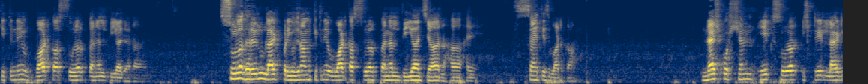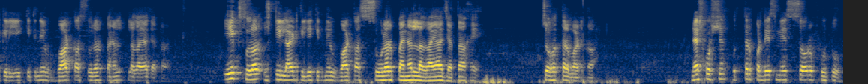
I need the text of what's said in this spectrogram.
कितने वाट का सोलर पैनल दिया जा रहा है? सोलर घरेलू लाइट परियोजना में कितने वाट का सोलर पैनल दिया जा रहा है? सैंतीस वाट का। नेक्स्ट क्वेश्चन, एक सोलर स्ट्रीट लाइट के लिए कितने वाट का सोलर पैनल लगाया जाता है? एक सोलर स्ट्रीट लाइट के लिए कितने वाट का सोलर पैनल लगाया जाता है? चौहत्तर वाट का। नेक्स्ट क्वेश्चन उत्तर प्रदेश में सौर फ़ोटो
